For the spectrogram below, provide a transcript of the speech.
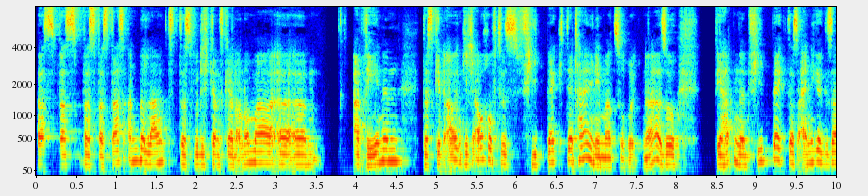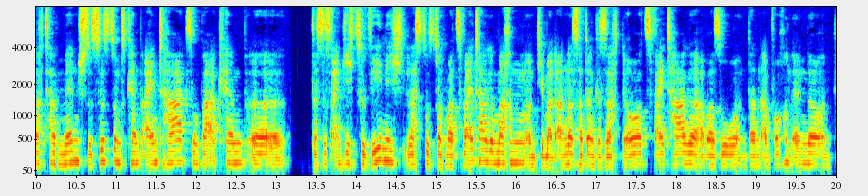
was, was, was, was das anbelangt, das würde ich ganz gerne auch nochmal äh, ähm, erwähnen, das geht eigentlich auch auf das Feedback der Teilnehmer zurück. Ne? Also wir hatten ein Feedback, dass einige gesagt haben, Mensch, das Systems Camp ein Tag, so ein Barcamp, äh, das ist eigentlich zu wenig, lasst uns doch mal zwei Tage machen. Und jemand anders hat dann gesagt, ja, zwei Tage, aber so und dann am Wochenende und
